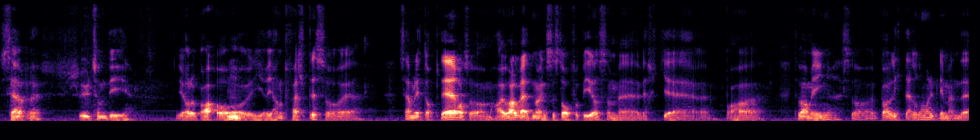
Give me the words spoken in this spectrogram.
Ser eh, ut som de gjør det bra og gir gjerne på feltet, så eh, ser vi litt opp der. Og så Vi har jo allerede noen som står forbi oss som eh, virker bra til å være med yngre. Så bare litt eldre må de bli, men det,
